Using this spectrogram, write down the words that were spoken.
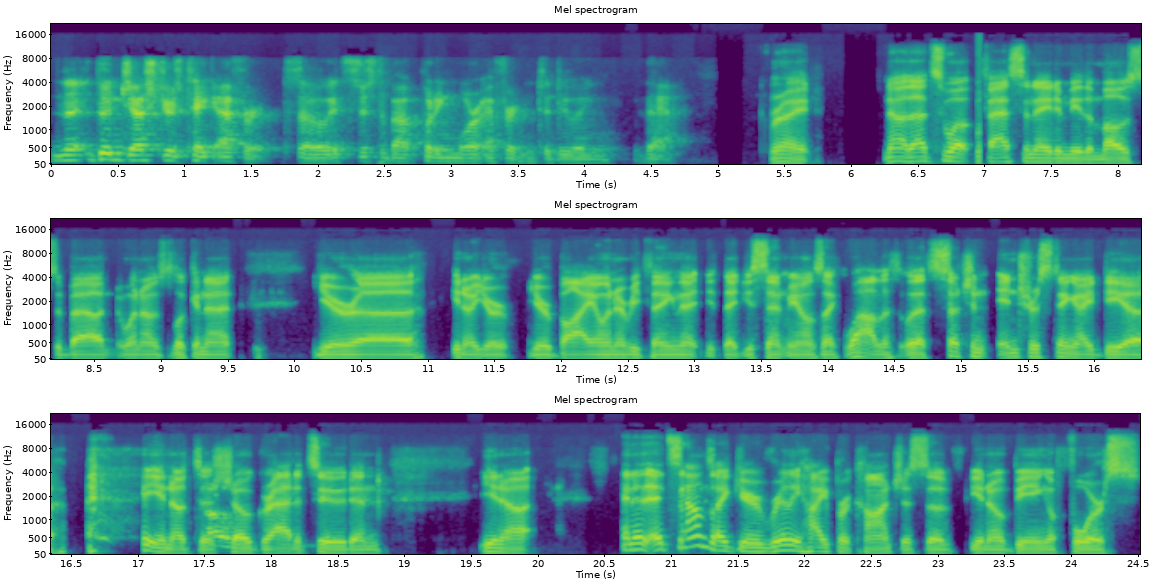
good gestures take effort. So it's just about putting more effort into doing that. Right. No that's what fascinated me the most about when i was looking at your uh you know your your bio and everything that that you sent me. I was like wow that's, that's such an interesting idea you know to oh. show gratitude and you know and it, it sounds like you're really hyper conscious of, you know, being a force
